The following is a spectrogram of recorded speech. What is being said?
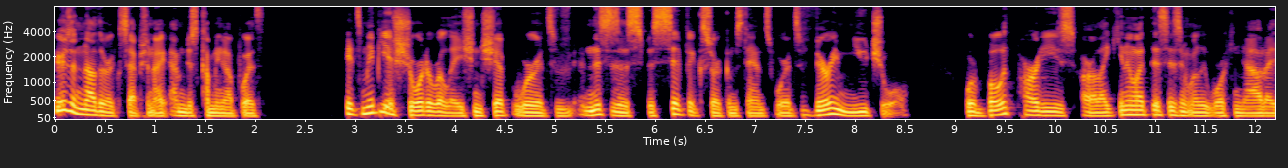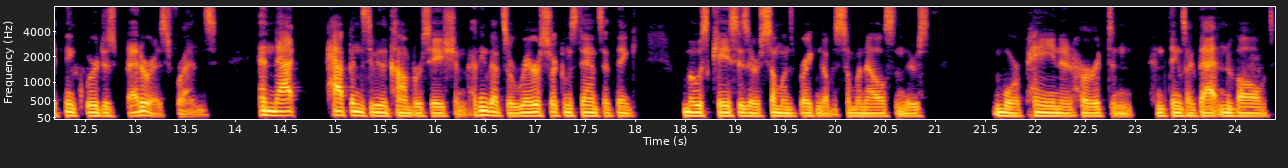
here's another exception I, i'm just coming up with it's maybe a shorter relationship where it's and this is a specific circumstance where it's very mutual where both parties are like you know what? This isn't really working out. I think we're just better as friends. And that happens to be the conversation. I think that's a rare circumstance. I think most cases are someone's breaking up with someone else and there's more pain and hurt and and things like that involved.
